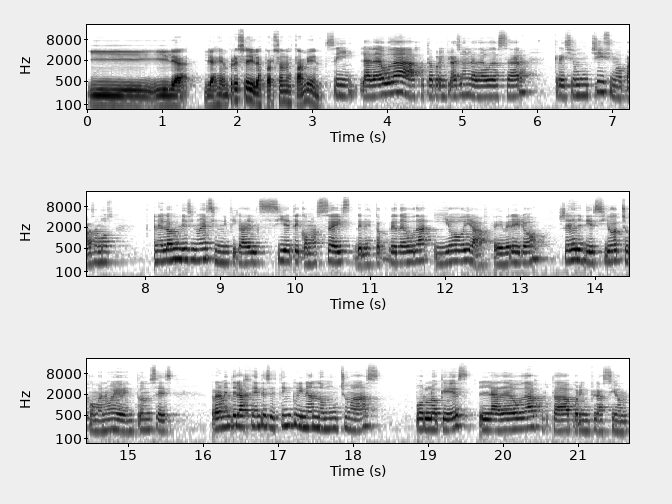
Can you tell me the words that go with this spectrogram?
y, las empresas y las personas también. Sí, la deuda, ajustada por inflación, la deuda SER creció muchísimo. Pasamos, en el 2019 significa el 7,6 del stock de deuda y hoy a febrero ya es el 18,9. Entonces, realmente la gente se está inclinando mucho más por lo que es la deuda ajustada por inflación.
